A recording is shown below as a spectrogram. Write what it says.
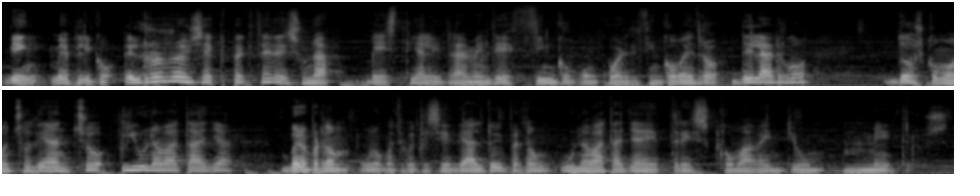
Bien, me explico. El Rolls Royce Spectre es una bestia literalmente de 5,45 metros de largo, 2,8 de ancho y una batalla, bueno, perdón, 1,56 de alto y perdón, una batalla de 3,21 metros.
